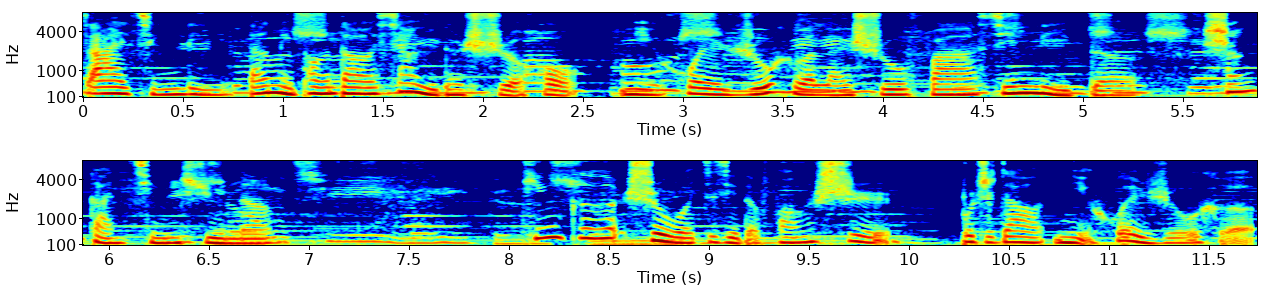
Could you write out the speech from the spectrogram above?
在爱情里，当你碰到下雨的时候，你会如何来抒发心里的伤感情绪呢？听歌是我自己的方式。不知道你会如何？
